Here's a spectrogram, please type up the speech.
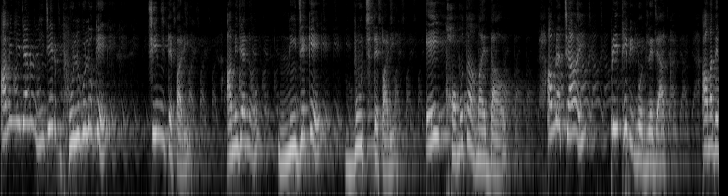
আমি যেন নিজের ভুলগুলোকে চিনতে পারি। আমি যেন নিজেকে বুঝতে পারি। এই ক্ষমতা আমায় দাও। আমরা চাই পৃথিবী বদলে যাক। আমাদের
